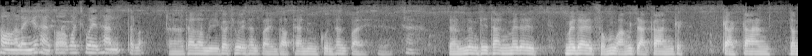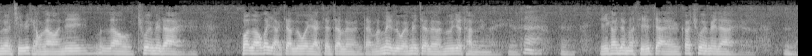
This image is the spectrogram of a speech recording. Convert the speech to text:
ทองอะไรเงี้ยค่ะ ก็ก็ช่วยท่านตลอดอ่าถ้าเรามีก็ช่วยท่านไปตอบแทนบุญคุณท่านไปเออค่ะแต่เรื่องที่ท่านไม่ได้ ไม่ได้สมหวังจากการจากการดำเนินชีวิตของเราอันนี้มันเราช่วยไม่ได้ เพราะเราก็อยากจะรวยอยากจะเจริญ แต่มันไม่รวยไม่เจริญไม่รู้จะทำยังไงค่ะเออนี่เขาจะมาเสียใจก็ช่วยไม่ได้เออ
